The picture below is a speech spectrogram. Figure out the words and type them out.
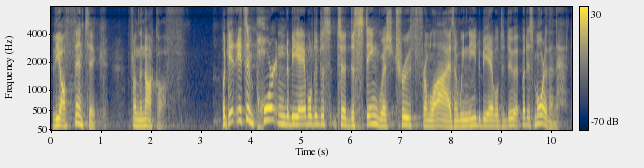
the authentic from the knockoff. Look, it, it's important to be able to, dis, to distinguish truth from lies, and we need to be able to do it, but it's more than that.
